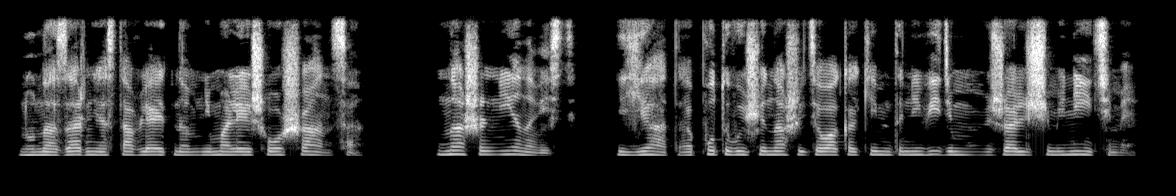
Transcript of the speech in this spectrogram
Но Назар не оставляет нам ни малейшего шанса. Наша ненависть, яд, опутывающий наши тела какими-то невидимыми жалящими нитями.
